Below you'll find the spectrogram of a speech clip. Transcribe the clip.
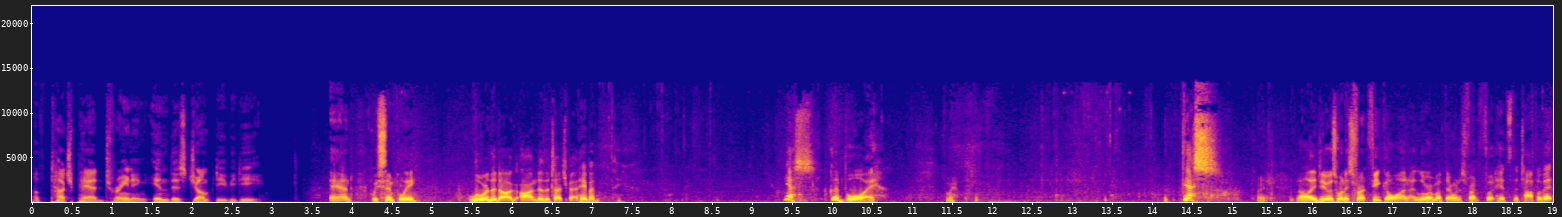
of touchpad training in this jump DVD. And we simply lure the dog onto the touchpad. Hey, bud. Hey. Yes, good boy. Come here. Yes. Right. And all I do is when his front feet go on, I lure him up there. When his front foot hits the top of it,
